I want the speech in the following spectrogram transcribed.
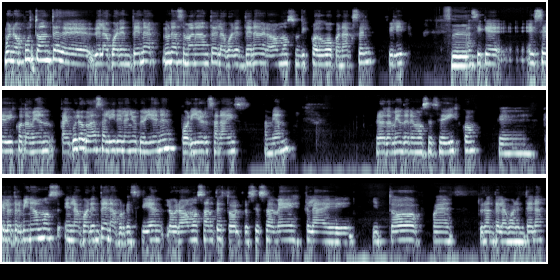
bueno, justo antes de, la cuarentena, una semana antes de la cuarentena, grabamos un disco de dúo con Axel, Philip. Sí. Así que ese disco también, calculo que va a salir el año que viene, por Years and Ice también. pero también tenemos ese disco que, lo terminamos en la cuarentena, porque si bien lo grabamos antes, todo el proceso de mezcla y, y todo fue durante la cuarentena.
